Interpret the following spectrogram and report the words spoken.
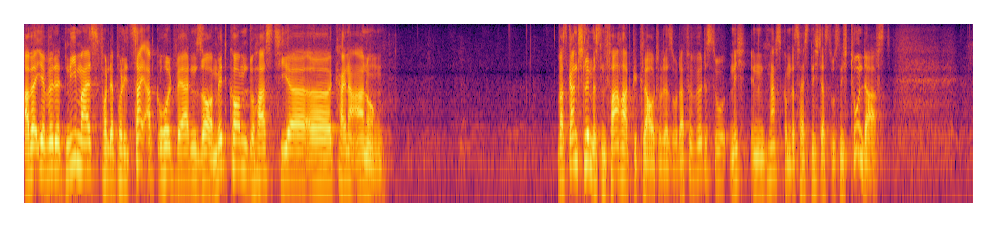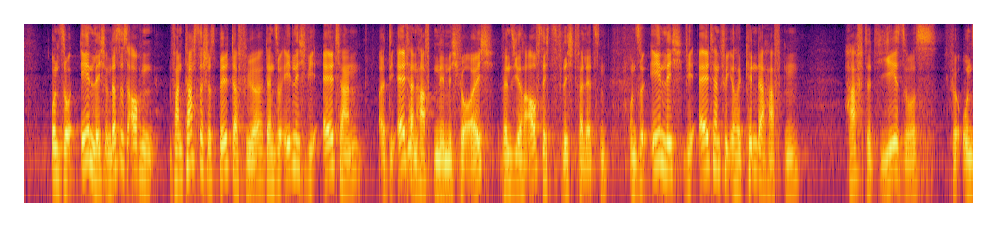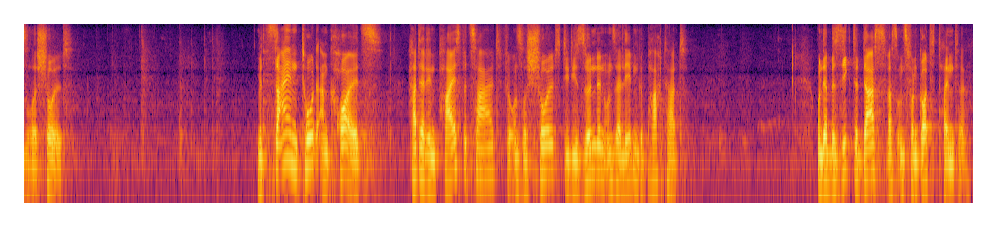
Aber ihr würdet niemals von der Polizei abgeholt werden. So, mitkommen, du hast hier, äh, keine Ahnung, was ganz Schlimmes, ein Fahrrad geklaut oder so. Dafür würdest du nicht in den Knast kommen. Das heißt nicht, dass du es nicht tun darfst. Und so ähnlich, und das ist auch ein fantastisches Bild dafür, denn so ähnlich wie Eltern, die Eltern haften nämlich für euch, wenn sie ihre Aufsichtspflicht verletzen, und so ähnlich wie Eltern für ihre Kinder haften, haftet Jesus für unsere Schuld. Mit seinem Tod am Kreuz hat er den Preis bezahlt für unsere Schuld, die die Sünde in unser Leben gebracht hat. Und er besiegte das, was uns von Gott trennte,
